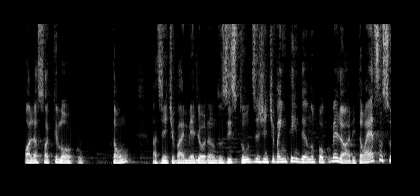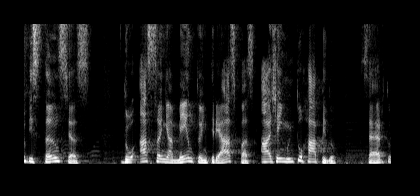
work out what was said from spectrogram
Olha só que louco. Então, a gente vai melhorando os estudos e a gente vai entendendo um pouco melhor. Então, essas substâncias do assanhamento, entre aspas, agem muito rápido, certo?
